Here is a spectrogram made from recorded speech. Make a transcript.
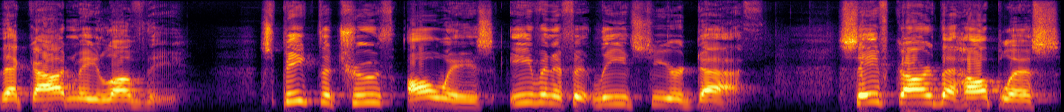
that God may love thee. Speak the truth always, even if it leads to your death. Safeguard the helpless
